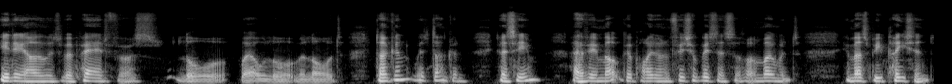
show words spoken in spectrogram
Ideo is prepared for us, Lord. Well, Lord, my Lord. Duncan? Where's Duncan? Can I see him? I have him occupied on official business for a moment. You must be patient.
